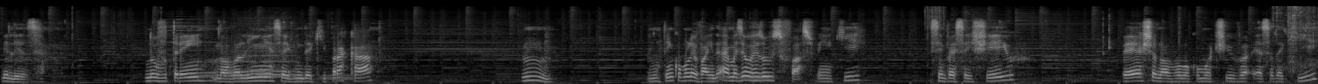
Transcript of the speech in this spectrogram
Beleza. Novo trem, nova linha, sai vindo aqui pra cá. Hum. Não tem como levar ainda. Ah, mas eu resolvo isso fácil. Vem aqui sempre vai sair cheio. Fecha, nova locomotiva, essa daqui.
